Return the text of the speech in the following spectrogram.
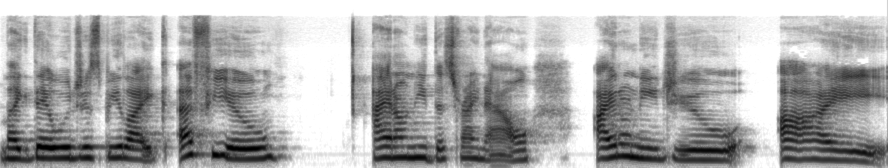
Like they would just be like f you. I don't need this right now. I don't need you. I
